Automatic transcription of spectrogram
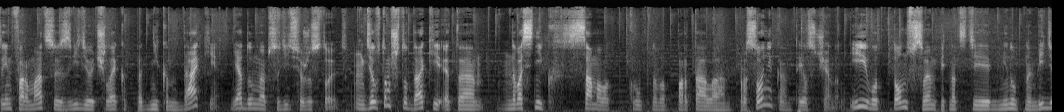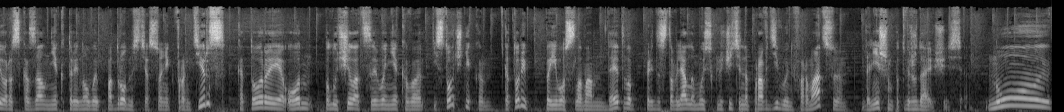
информацию из видео человека под ником Даки, я думаю, обсудить все же стоит. Дело в том, что Даки это новостник самого крупного портала про Соника, Tales Channel. И вот он в своем 15-минутном видео рассказал некоторые новые подробности о Sonic Frontiers, которые он получил от своего некого источника, который, по его словам, до этого предоставлял ему исключительно правдивую информацию, в дальнейшем подтверждающуюся. Ну,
